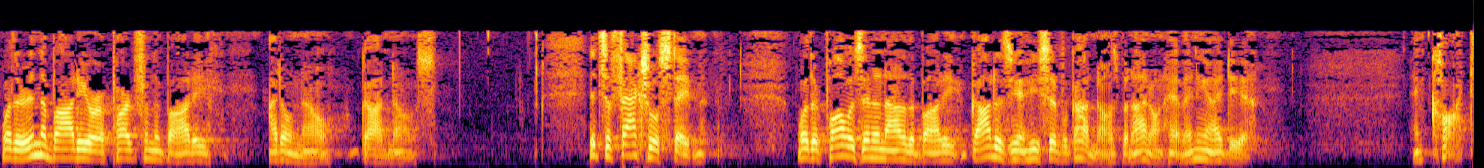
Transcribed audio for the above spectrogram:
whether in the body or apart from the body, I don't know. God knows. It's a factual statement. Whether Paul was in and out of the body, God is, he said, well, God knows, but I don't have any idea. And caught.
